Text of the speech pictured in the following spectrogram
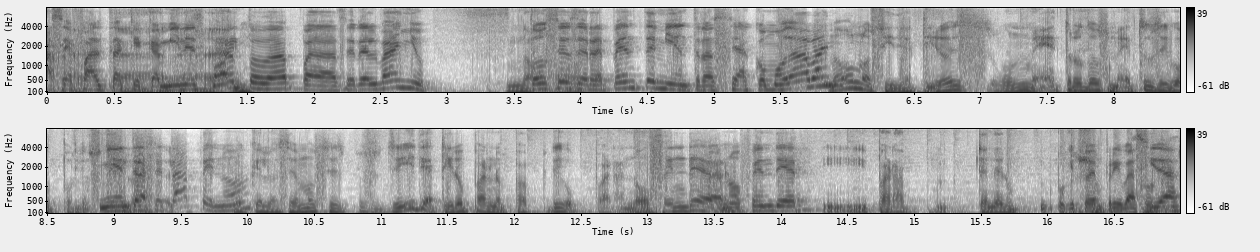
hace falta que camines tanto ¿da? para hacer el baño. Entonces, de repente, mientras se acomodaban. No, no, si de tiro es un metro, dos metros, digo, por los. Mientras se tape, ¿no? Lo que lo hacemos es, pues sí, de a tiro para, digo, para no ofender. Para no ofender. Y para tener un poquito de privacidad.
